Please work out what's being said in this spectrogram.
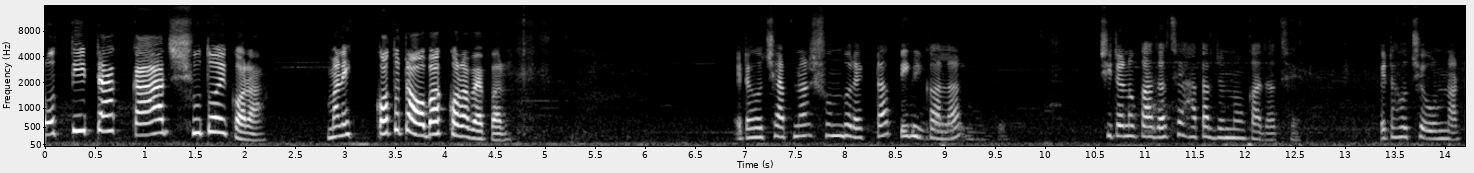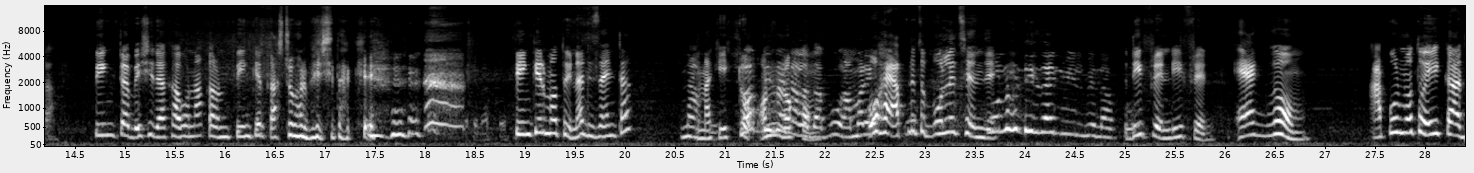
প্রতিটা কাজ সুতোয় করা। মানে কতটা অবাক করা ব্যাপার। এটা হচ্ছে আপনার সুন্দর একটা পিঙ্ক কালার। ছিটানো কাজ আছে হাতার জন্য কাজ আছে। এটা হচ্ছে ওড়নাটা। পিঙ্কটা বেশি দেখাবো না কারণ পিঙ্কের কাস্টমার বেশি থাকে। পিঙ্কের মতোই না ডিজাইনটা না নাকি একটু অন্যরকম? ও হ্যাঁ আপনি তো বলেছেন যে কোনো ডিজাইন মিলবে না ডিফারেন্ট ডিফারেন্ট একদম। আপুর মতো এই কাজ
